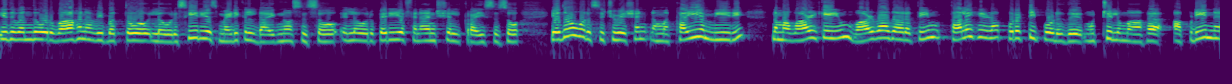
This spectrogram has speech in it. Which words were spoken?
இது வந்து ஒரு வாகன விபத்தோ இல்லை ஒரு சீரியஸ் மெடிக்கல் டயக்னோசிஸோ இல்ல ஒரு பெரிய ஃபினான்ஷியல் கிரைசிஸோ ஏதோ ஒரு சுச்சுவேஷன் நம்ம கையை மீறி நம்ம வாழ்க்கையும் வாழ்வாதாரத்தையும் தலைகீழா புரட்டி போடுது முற்றிலுமாக அப்படின்னு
